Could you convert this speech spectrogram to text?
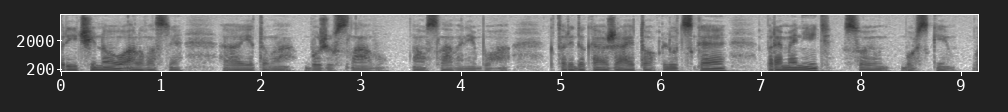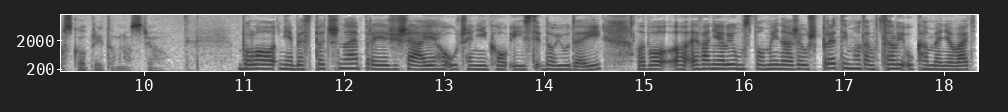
príčinou, ale vlastne je to na Božiu slávu, na oslávenie Boha, ktorý dokáže aj to ľudské premeniť svojou božským, božskou prítomnosťou. Bolo nebezpečné pre Ježiša a jeho učeníkov ísť do Judei, lebo e, Evangelium spomína, že už predtým ho tam chceli ukameňovať. E,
